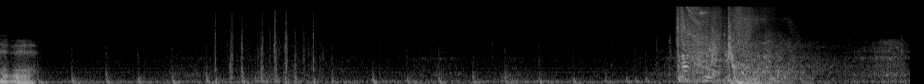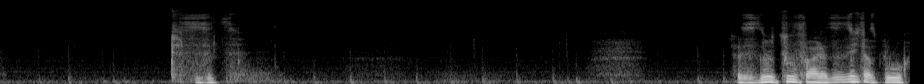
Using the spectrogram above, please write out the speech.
Nee, nee. Accio. Das ist jetzt. Das ist nur Zufall, das ist nicht das Buch.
